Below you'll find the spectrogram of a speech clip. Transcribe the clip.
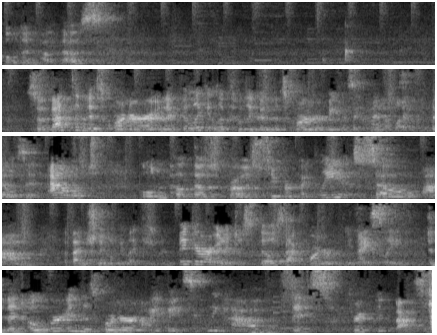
golden pothos. So that's in this corner, and I feel like it looks really good in this corner because it kind of like fills it out. Golden pothos grows super quickly, so um, Eventually it'll be like even bigger and it just fills that corner really nicely. And then over in this corner, I basically have this thrifted basket.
